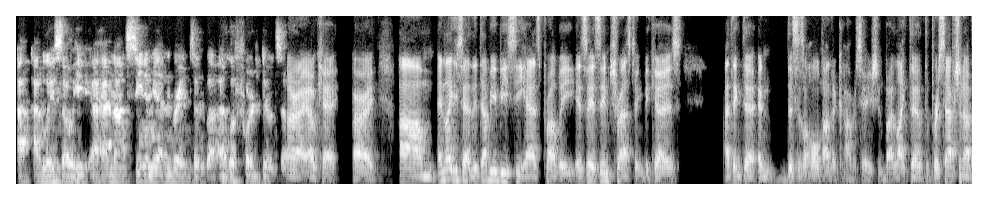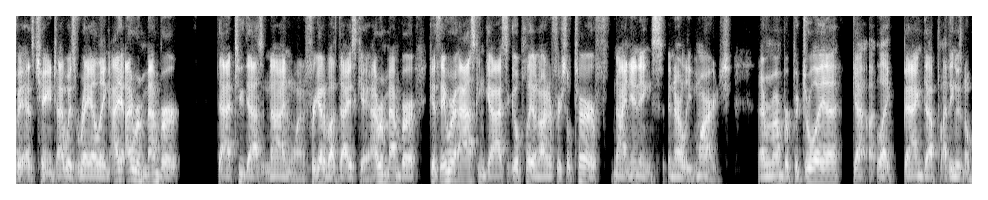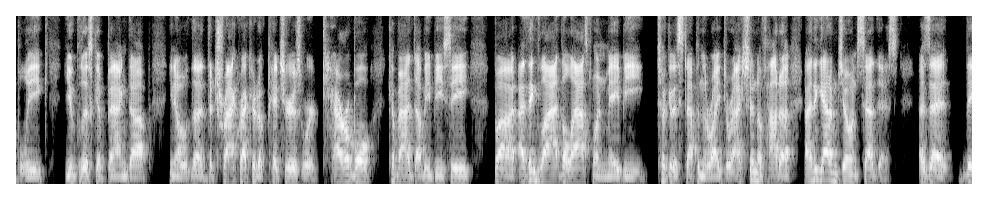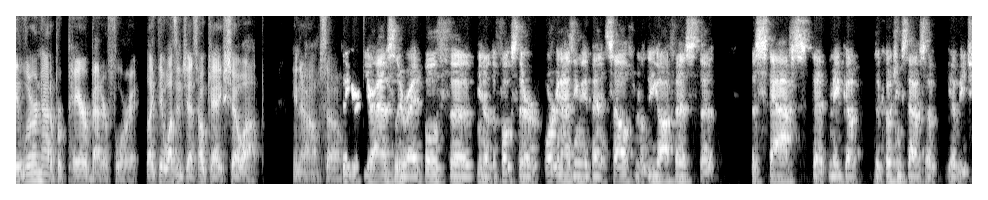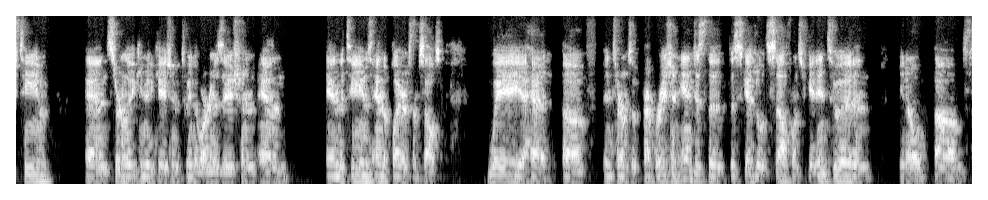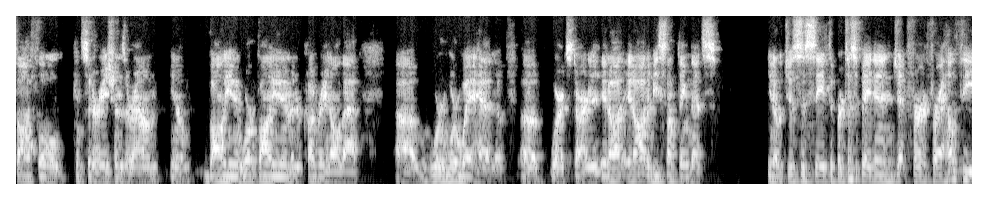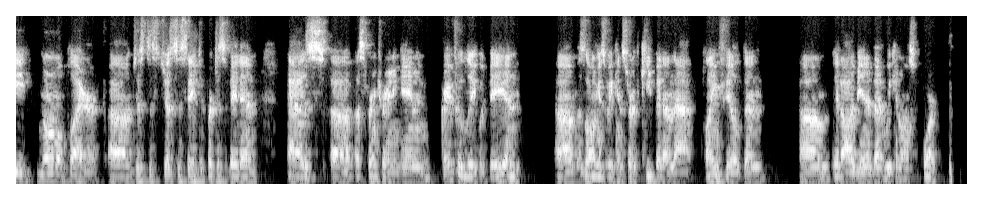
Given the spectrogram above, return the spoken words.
I, I, believe so. He, I have not seen him yet in Bradenton, but I look forward to doing so. All right. Okay. All right. Um, and like you said, the WBC has probably is is interesting because I think that, and this is a whole other conversation, but like the the perception of it has changed. I was railing. I, I remember that 2009 one. Forget about Daisuke. I remember because they were asking guys to go play on artificial turf nine innings in early March. I remember Pedroia got like banged up. I think it was an oblique. Youkilis got banged up. You know, the the track record of pitchers were terrible coming out of WBC. But I think la- the last one maybe took it a step in the right direction of how to. I think Adam Jones said this is that they learned how to prepare better for it. Like it wasn't just okay, show up you know so you're, you're absolutely right both the you know the folks that are organizing the event itself and the league office the the staffs that make up the coaching staffs of, of each team and certainly the communication between the organization and and the teams and the players themselves way ahead of in terms of preparation and just the the schedule itself once you get into it and you know um, thoughtful considerations around you know volume work volume and recovery and all that uh, we're, we're way ahead of, of where it started. It ought it ought to be something that's you know just as safe to participate in for for a healthy normal player uh, just as just as safe to participate in as uh, a spring training game and grapefruit league would be. And um, as long as we can sort of keep it on that playing field then um, it ought to be an event we can all support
